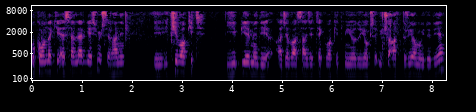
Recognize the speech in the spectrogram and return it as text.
Bu konudaki eserler geçmiştir. Hani e, iki vakit yiyip yemedi acaba sadece tek vakit mi yiyordu yoksa üçe arttırıyor muydu diye.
